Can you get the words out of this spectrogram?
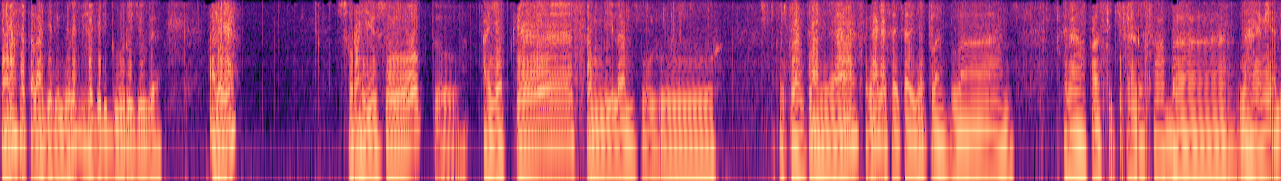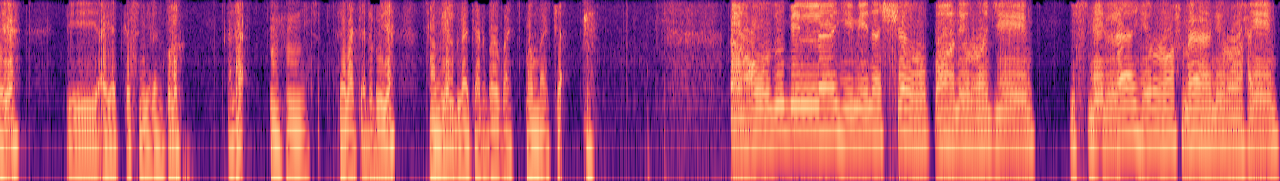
Karena setelah jadi murid bisa jadi guru juga. Ada ya? Surah Yusuf tuh ayat ke-90. Pelan-pelan ya. Sengaja saya carinya pelan-pelan. Kenapa sih kita harus sabar? Nah, ini ada ya. Di ayat ke-90. Ada? Mm -hmm. Saya baca dulu ya sambil belajar membaca. A'udzu billahi minasy syaithanir rajim. Bismillahirrahmanirrahim.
